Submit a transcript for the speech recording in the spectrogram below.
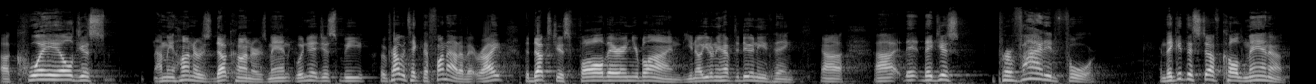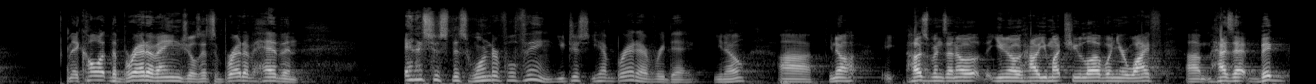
a quail just I mean, hunters, duck hunters, man, wouldn't it just be, it would probably take the fun out of it, right? The ducks just fall there and you're blind. You know, you don't even have to do anything. Uh, uh, they, they just provided for. And they get this stuff called manna. And they call it the bread of angels. It's the bread of heaven. And it's just this wonderful thing. You just, you have bread every day, you know? Uh, you know, husbands, I know you know how much you love when your wife um, has that big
